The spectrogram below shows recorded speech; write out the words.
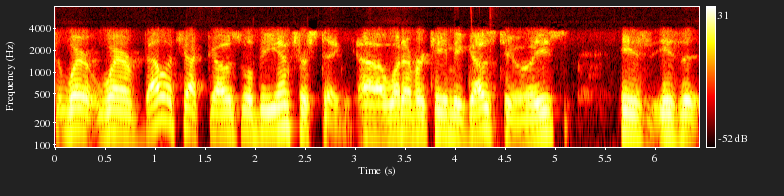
where where Belichick goes will be interesting. Uh, whatever team he goes to, he's he's he's a,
